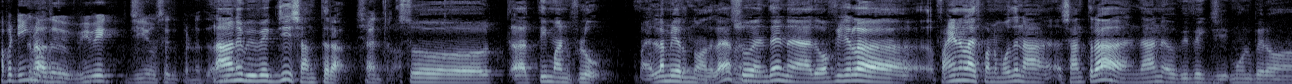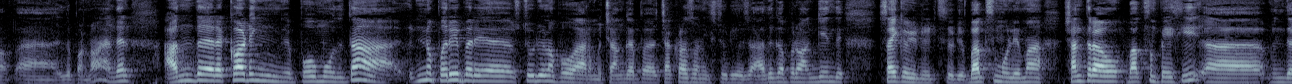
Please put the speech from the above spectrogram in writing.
அப்ப நீங்களும் அது விவேக் ஜியும் சேர்ந்து பண்ணது. நானு விவேக்ஜி சந்தரா. சாந்தரா. ஸோ தீமான் ஃப்ளோ எல்லாமே இருந்தோம் அதில். ஸோ அண்ட் தென் அது ஒஃபிஷியலாக ஃபைனலைஸ் பண்ணும்போது நான் சந்திரா நான் விவேக்ஜி மூணு பேரும் அஹ், இது பண்ணோம். அண்ட் தென் அந்த ரெக்கார்டிங் போகும்போது தான் இன்னும் பெரிய பெரிய ஸ்டூடியோலாம் போக ஆரம்பிச்சு அங்கே இப்போ சக்ராசோனிக் ஸ்டுடியோஸ் அதுக்கப்புறம் அங்கேருந்து சைக்கோ யூனிட் ஸ்டுடியோ பக்ஸ் மூலியமாக சந்திராவும் பக்ஸும் பேசி அஹ், இந்த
